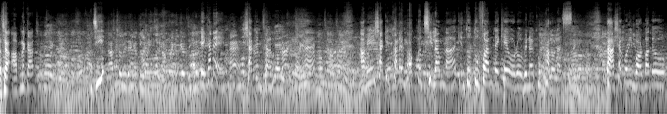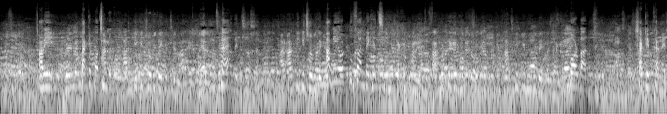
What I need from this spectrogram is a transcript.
আচ্ছা আপনি কার ছবি দেখবেন? জি। ছবি এখানে? শাকিব খান। হ্যাঁ। আমি শাকিব খানের ভক্ত ছিলাম না কিন্তু তুফান দেখে ওর অভিনয় খুব ভালো লাগছে। তা আশা করি বরবাদেও আমি তাকে পছন্দ করব। আর কি কি ছবি দেখেছেন? হ্যাঁ? আর আর কি কি ছবি দেখেছেন? আমি ওর তুফান দেখেছি। তারপর থেকে ভক্ত। আজকে কি মুভি দেখবেন বরবাদ শাকিব খানের।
